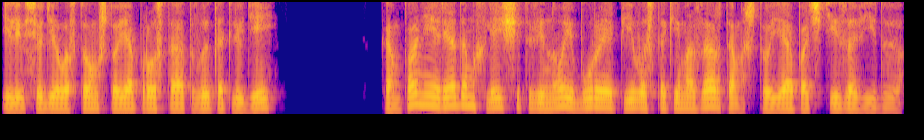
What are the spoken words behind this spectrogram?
Или все дело в том, что я просто отвык от людей? Компания рядом хлещет вино и бурое пиво с таким азартом, что я почти завидую.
